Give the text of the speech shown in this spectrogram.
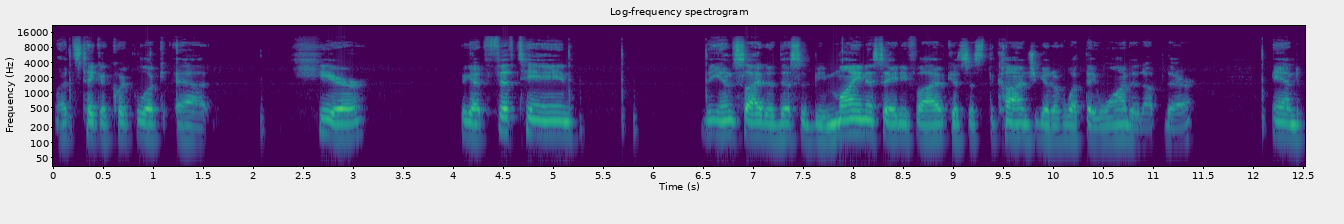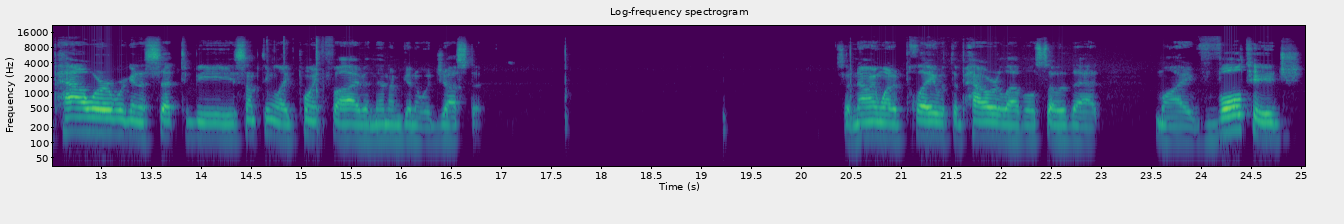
Let's take a quick look at here. We got 15. The inside of this would be minus 85 because it's the conjugate of what they wanted up there. And power we're going to set to be something like 0.5 and then I'm going to adjust it. So now I want to play with the power level so that my voltage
